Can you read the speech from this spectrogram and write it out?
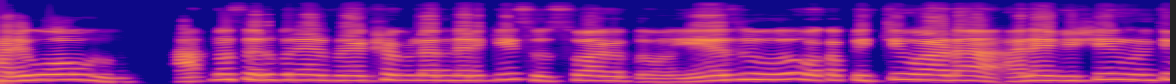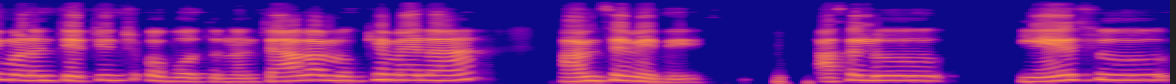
హరి ఓం ఆత్మస్వరూపులైన ప్రేక్షకులందరికీ సుస్వాగతం. యేసు ఒక పిచ్చివాడా అనే విషయం గురించి మనం చర్చించుకోబోతున్నాం. చాలా ముఖ్యమైన అంశం ఇది. అసలు యేసు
